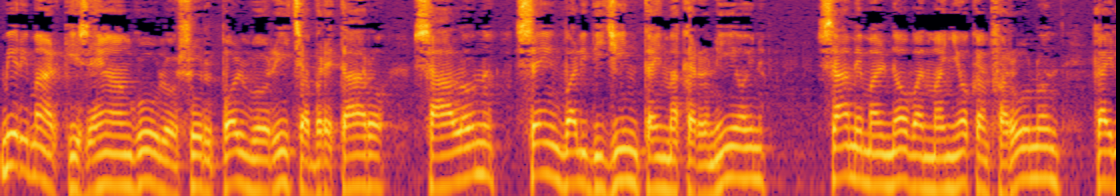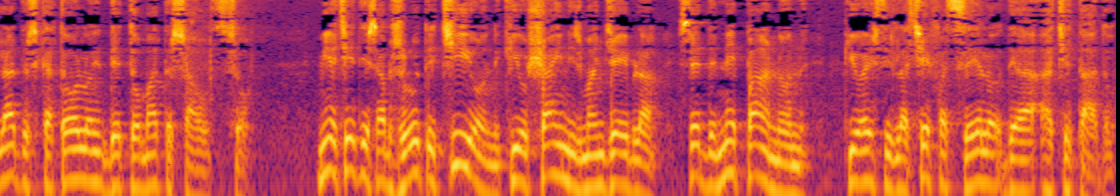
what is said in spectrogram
Mi rimarcis en angulo sur polvoricia bretaro salon sen validiginta in macaronioin, same malnovan maniocan farunon cae lad scatoloin de tomata sauzzo. Mi acetis absolute cion, cio shainis mangebla, sed ne panon, cio estis la cefa celo de la acetado.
